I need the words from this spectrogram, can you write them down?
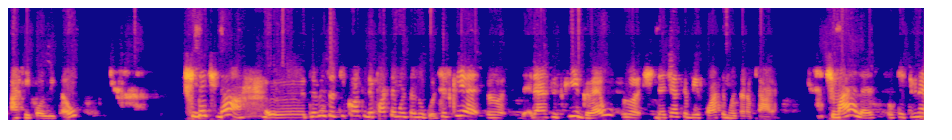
articolului tău. Și deci, da, uh, trebuie să ții cont de foarte multe lucruri. Se scrie, uh, de a se scrie greu uh, și de aceea trebuie foarte multă răbdare. Și mai ales o chestiune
